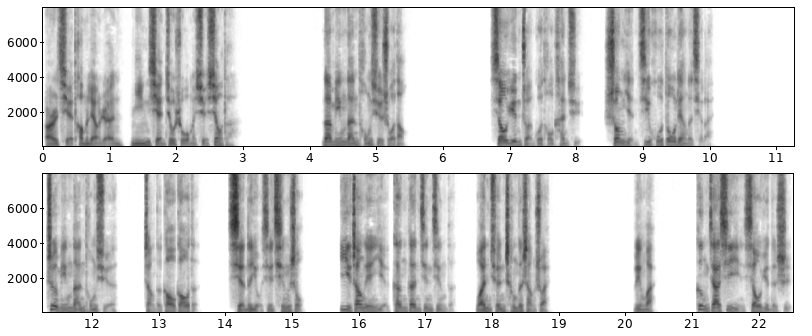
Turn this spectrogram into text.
而且他们两人明显就是我们学校的。那名男同学说道。肖韵转过头看去。双眼几乎都亮了起来。这名男同学长得高高的，显得有些清瘦，一张脸也干干净净的，完全称得上帅。另外，更加吸引肖韵的是，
